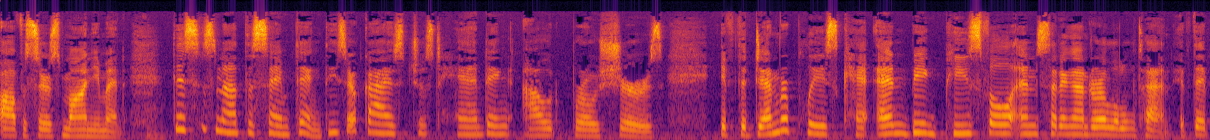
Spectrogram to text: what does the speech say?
officer's monument. This is not the same thing. These are guys just handing out brochures. If the Denver police can't and being peaceful and sitting under a little tent, if the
